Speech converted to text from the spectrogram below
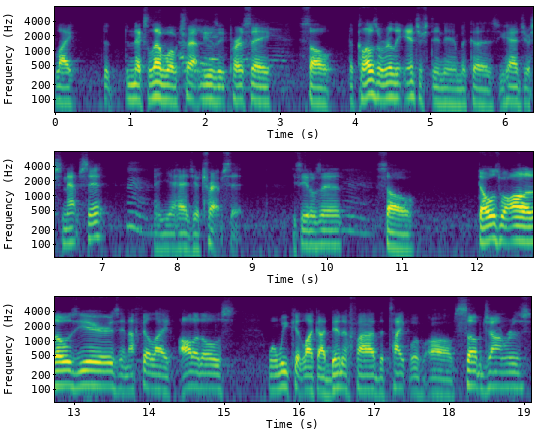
like the, the next level of Oh, trap yeah. music per Oh, se. So the clothes were really interesting then because you had your snap set Hmm. and you had your trap set. You see what I'm saying? Hmm. So those were all of those years, and I feel like all of those when we could like identify the type of uh, subgenres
